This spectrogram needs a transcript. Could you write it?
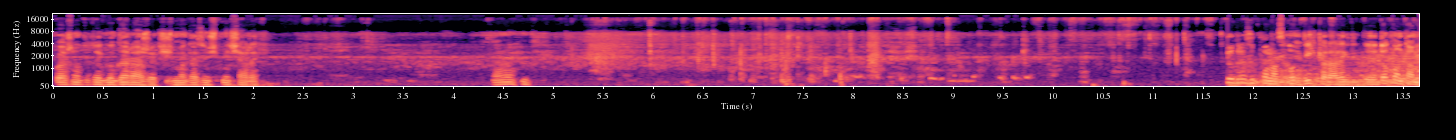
Włażą do tego garażu, jakiś magazyn śmieciarek. No, I od razu po nas. O, Wiktor, ale y, dokąd tam,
